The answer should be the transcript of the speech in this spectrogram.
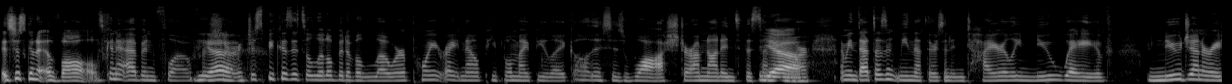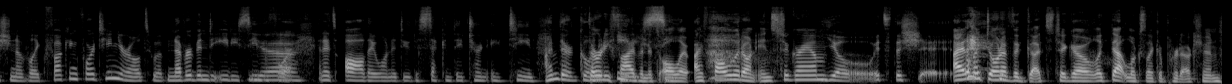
It's just going to evolve. It's going to ebb and flow for Yeah. sure. Just because it's a little bit of a lower point right now, people might be like, oh, this is washed or I'm not into this Yeah. anymore. I mean, that doesn't mean that there's an entirely new wave, new generation of like fucking 14 year olds who have never been to EDC Yeah. before. And it's all they want to do the second they turn 18. I'm They're going to 35 and it's all I, I follow it on Instagram. Yo, it's the shit. I like don't have the guts to go. Like that looks like a production,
